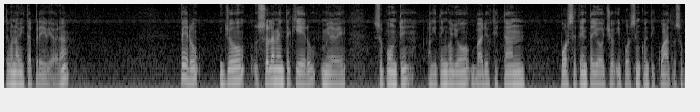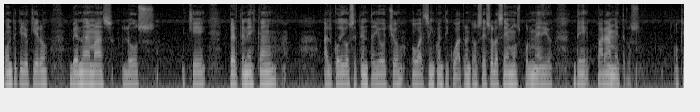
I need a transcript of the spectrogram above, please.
Tengo una vista previa verdad pero yo solamente quiero mira ve suponte aquí tengo yo varios que están por 78 y por 54 suponte que yo quiero ver nada más los que pertenezcan al código 78 o al 54 entonces eso lo hacemos por medio de parámetros ok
